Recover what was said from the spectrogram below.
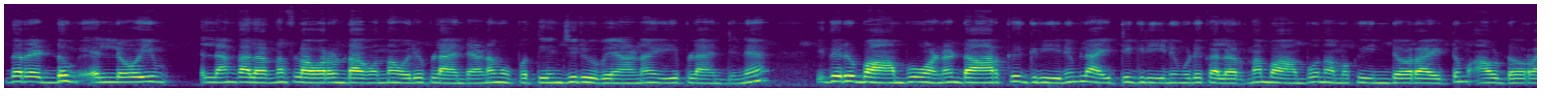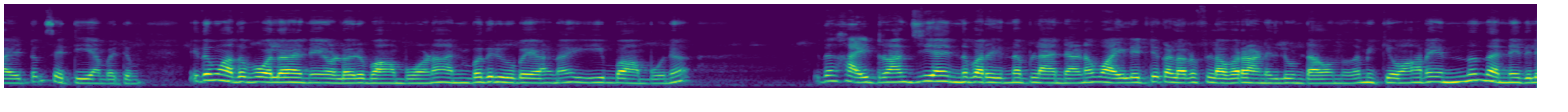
ഇത്. റെഡും യെല്ലോയും എല്ലാം കലർന്ന ഫ്ലവർ ഉണ്ടാകുന്ന ഒരു പ്ലാന്റാണ് മുപ്പത്തിയഞ്ച് രൂപയാണ് ഈ പ്ലാന്റിന് ഇതൊരു ബാമ്പു ആണ് ഡാർക്ക് ഗ്രീനും ലൈറ്റ് ഗ്രീനും കൂടി കലർന്ന ബാമ്പു നമുക്ക് ഇൻഡോർ ആയിട്ടും ഔട്ട്ഡോർ ആയിട്ടും സെറ്റ് ചെയ്യാൻ പറ്റും. ഇതും അതുപോലെ തന്നെയുള്ള ഒരു ബാമ്പു ആണ് അൻപത് രൂപയാണ് ഈ ബാമ്പുവിന്. ഇത് ഹൈഡ്രാഞ്ചിയ എന്ന് പറയുന്ന പ്ലാന്റ് ആണ്. വയലറ്റ് കളർ ഫ്ലവർ ആണ് ഇതിൽ ഉണ്ടാകുന്നത് മിക്കവാറും എന്നും തന്നെ ഇതിൽ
